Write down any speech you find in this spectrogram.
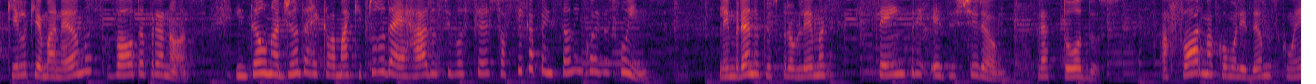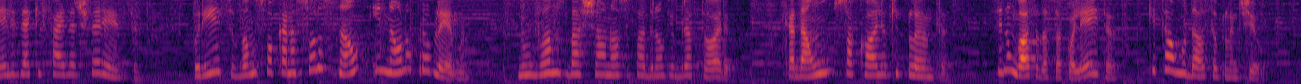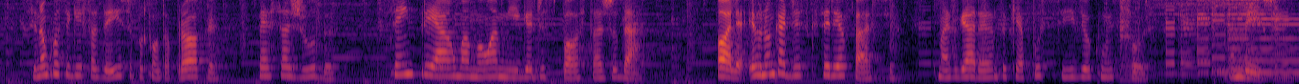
Aquilo que emanamos volta para nós. Então não adianta reclamar que tudo dá errado se você só fica pensando em coisas ruins. Lembrando que os problemas sempre existirão, para todos. A forma como lidamos com eles é que faz a diferença. Por isso, vamos focar na solução e não no problema. Não vamos baixar o nosso padrão vibratório. Cada um só colhe o que planta. Se não gosta da sua colheita, que tal mudar o seu plantio? Se não conseguir fazer isso por conta própria, peça ajuda. Sempre há uma mão amiga disposta a ajudar. Olha, eu nunca disse que seria fácil, mas garanto que é possível com esforço. Um beijo!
